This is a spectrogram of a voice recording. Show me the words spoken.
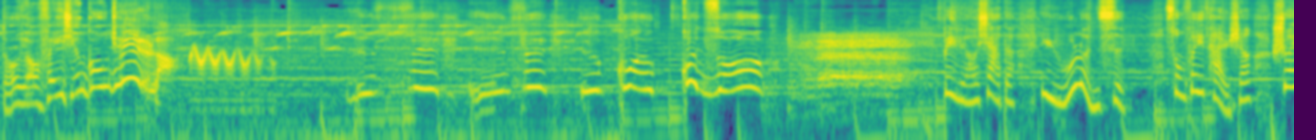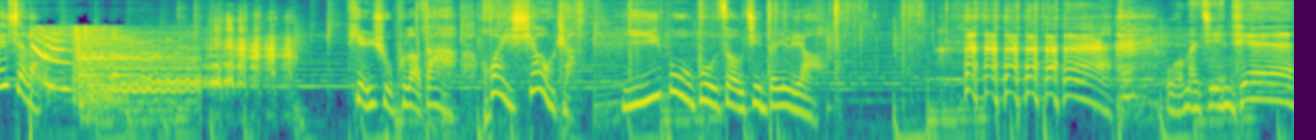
都有飞行工具了。飞飞，快快走！贝辽吓得语无伦次，从飞毯上摔下来。田鼠普老大坏笑着，一步步走近贝辽。哈哈哈哈哈！我们今天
